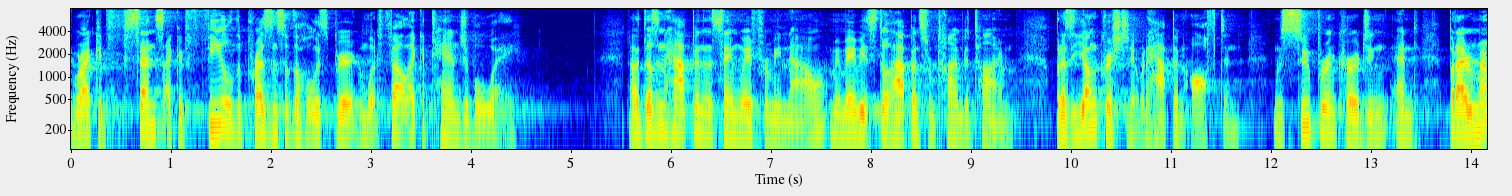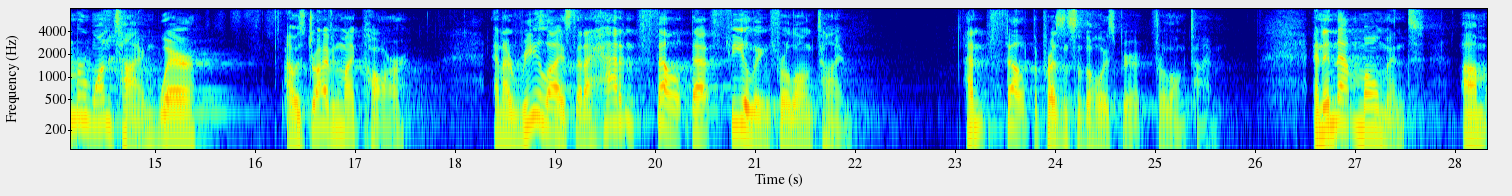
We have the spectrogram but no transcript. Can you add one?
where I could sense, I could feel the presence of the Holy Spirit in what felt like a tangible way. Now it doesn't happen in the same way for me now. I mean, maybe it still happens from time to time, but as a young Christian, it would happen often. It was super encouraging. And but I remember one time where I was driving my car and I realized that I hadn't felt that feeling for a long time. I hadn't felt the presence of the Holy Spirit for a long time. And in that moment, um,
